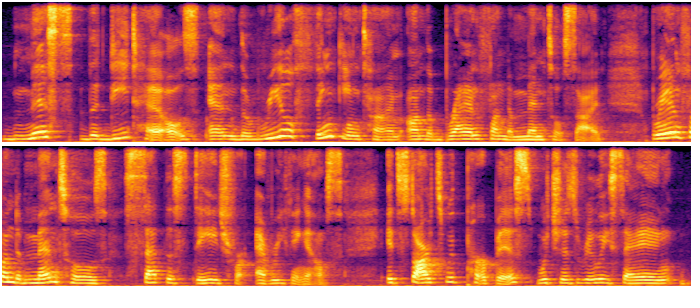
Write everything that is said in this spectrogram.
miss the details and the real thinking time on the brand fundamental side. Brand fundamentals set the stage for everything else. It starts with purpose, which is really saying,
